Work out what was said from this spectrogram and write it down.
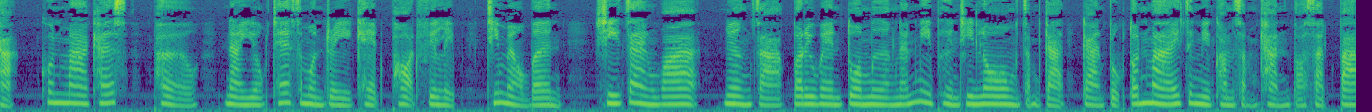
ค่ะ คุณมาคัสเพิร์ลนายกเทศมนตรีเขตพอร์ตฟิลิป ที่เมลเบิร์นชี้แจงว่า เนื่องจากบริเวณตัวเมืองนั้นมีพื้นที่โล่งจำกัด การปลูกต้นไม้จึงมีความสำคัญต่อสัตว์ป่า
